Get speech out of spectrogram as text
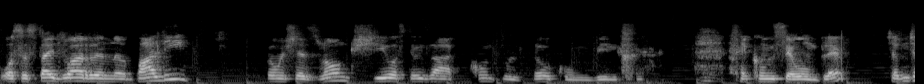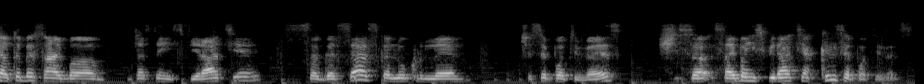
o să stai doar în Bali pe un șezlong și o să te uiți la contul tău cum vin, cum se umple. Și atunci trebuie să aibă această inspirație, să găsească lucrurile ce se potrivesc și să, să aibă inspirația când se potrivesc.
